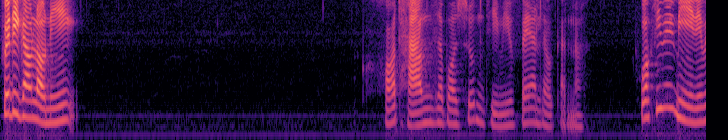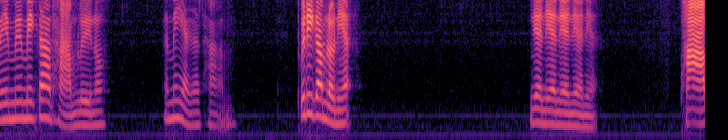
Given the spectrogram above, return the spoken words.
พฤติกรรมเหล่านี้ ขอถามเฉพาะซุ่มที่มีแฟนแล้วกันเนาะพวกที่ไม่มีนี่ไม่ไม่ไม่กล้าถามเลยเนาะไม่ไม่อยากจะถาม พฤติกรรมเหล่านี้เนี่ยเนี่ยเนี่ยเนี่ยเนี่ยถาม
